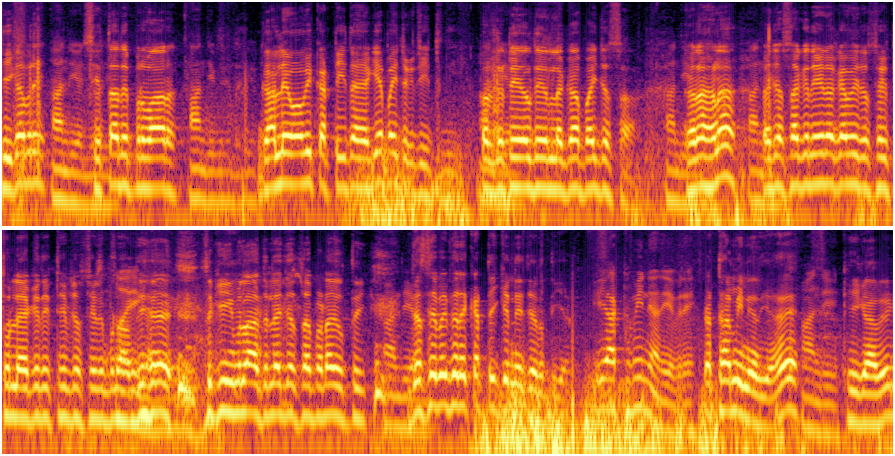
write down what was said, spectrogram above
ਠੀਕ ਆ ਵੀਰੇ? ਹਾਂਜੀ, ਹਾਂਜੀ, ਸੇਤਾ ਦੇ ਪਰਿਵਾਰ? ਹਾਂਜੀ ਵੀਰੇ ਗੱਲ ਇਹ ਆ ਵੀ ਕੱਟੀ ਤਾਂ ਹੈਗੀ ਆ ਭਾਈ ਜਗਜੀਤ ਦੀ ਪਰ ਡਿਟੇਲ ਦੇਣ ਲੱਗਾ ਭਾਈ ਜੱਸਾ। ਹਨਾ ਹਨਾ? ਜੱਸਾ ਕਿਤੇ ਨਾ ਕਹੇ ਜੱਸੇ ਇੱਥੋਂ ਲੈ ਕੇ ਇੱਥੇ ਜੱਸੇ ਨੇ ਬਣਾਉਂਦੀ। ਹੈ ਸਕੀਮ ਲਾ ਤੇ ਲੈ ਜੱਸਾ ਪੜਾ ਉੱਤੇ ਹੀ। ਜੱਸੇ ਬਈ ਫਿਰ ਕੱਟੀ ਕਿੰਨੇ ਚਿਰ ਦੀ ਆ? ਇਹ 8 ਮਹੀਨਿਆਂ ਦੀ ਹੈ ਵੀਰੇ। ਇਕੱਠਾ ਮਹੀਨੇ ਦੀ ਆ ਹੈ? ਹਾਂਜੀ। ਠੀਕ ਆ ਵੀ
